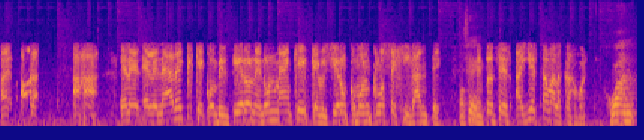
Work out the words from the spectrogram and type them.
Ah, Ahora, ajá. En el, el attic que convirtieron en un man cave que lo hicieron como un closet gigante. Ok. Entonces, allí estaba la caja fuerte. Juan,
